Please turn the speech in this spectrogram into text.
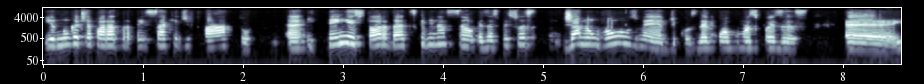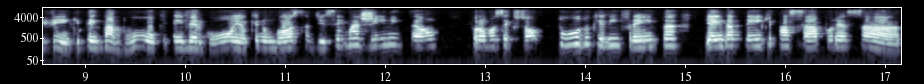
E eu nunca tinha parado para pensar que, de fato, é, e tem a história da discriminação, quer dizer, as pessoas já não vão aos médicos, né, com algumas coisas, é, enfim, que tem tabu, ou que tem vergonha, ou que não gosta disso. Você imagina, então, para o homossexual, tudo que ele enfrenta e ainda tem que passar por essa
